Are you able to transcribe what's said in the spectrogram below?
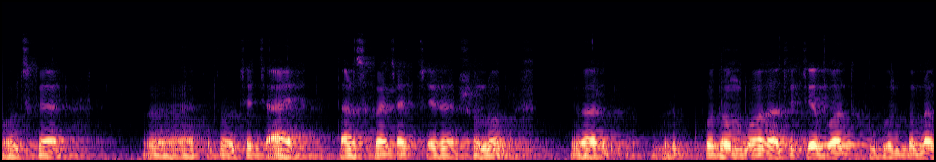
হোল স্কোয়ার কত হচ্ছে চার, তার স্কোয়ার চার চার, ষোলো। এবার প্রথম পদ আর তৃতীয় পদ গুণ করলাম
